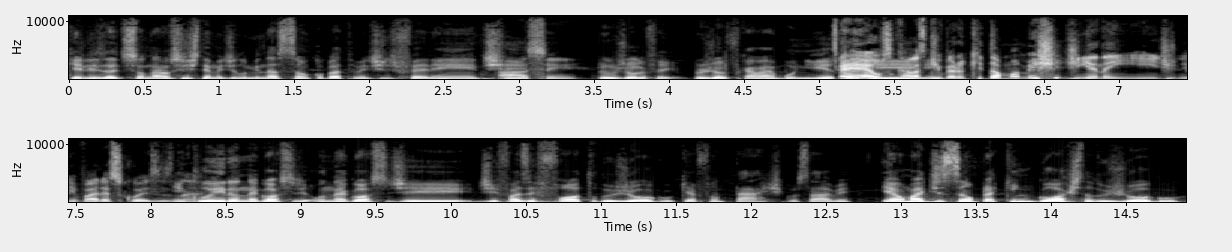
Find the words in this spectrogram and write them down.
Que eles adicionaram um sistema de iluminação completamente diferente ah, sim. pro, jogo, pro jogo ficar mais bonito. É, e os caras tiveram que dar uma mexidinha na engine, em várias coisas, né? Incluíram o negócio, de- o negócio de, de fazer foto do jogo, que é fantástico, sabe? E é uma adição pra quem gosta do jogo.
